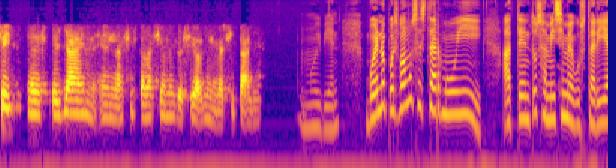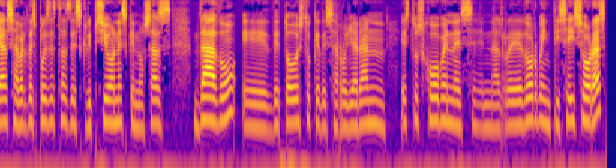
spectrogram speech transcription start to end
Sí, este, ya en, en las instalaciones de Ciudad Universitaria. Muy bien. Bueno, pues vamos a estar muy atentos. A mí sí me gustaría saber después de estas descripciones que nos has dado eh, de todo esto que desarrollarán estos jóvenes en alrededor 26 horas,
